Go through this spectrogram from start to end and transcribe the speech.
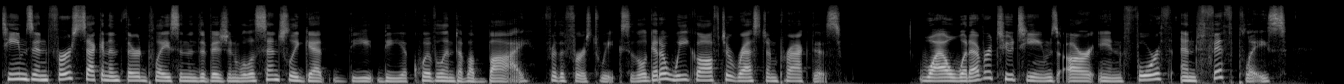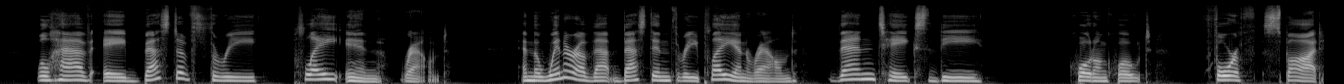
teams in first, second, and third place in the division will essentially get the, the equivalent of a bye for the first week. So they'll get a week off to rest and practice. While whatever two teams are in fourth and fifth place will have a best of three play in round. And the winner of that best in three play in round then takes the quote unquote fourth spot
